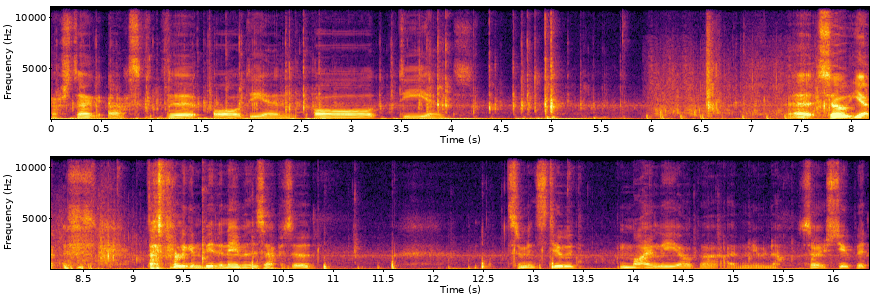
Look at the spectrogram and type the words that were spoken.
Hashtag ask the audience. Audience. Uh, so yeah, that's probably going to be the name of this episode something to do with Miley or that. I don't even know. Something stupid.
